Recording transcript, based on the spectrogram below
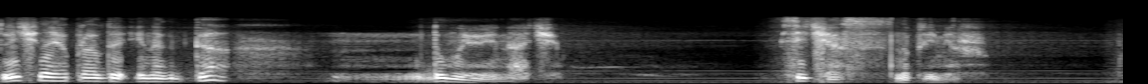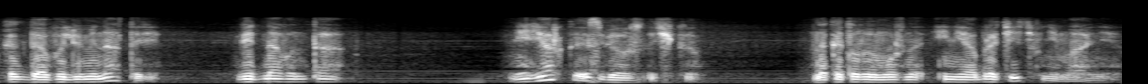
Лично я, правда, иногда думаю иначе. Сейчас, например, когда в иллюминаторе видна вон та не яркая звездочка, на которую можно и не обратить внимания.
